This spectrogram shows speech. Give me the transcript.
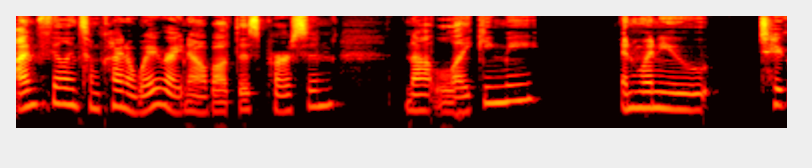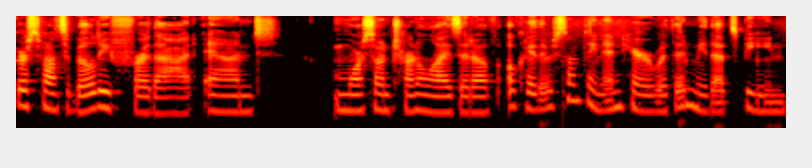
I'm feeling some kind of way right now about this person not liking me. And when you take responsibility for that and more so internalize it of, okay, there's something in here within me that's being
